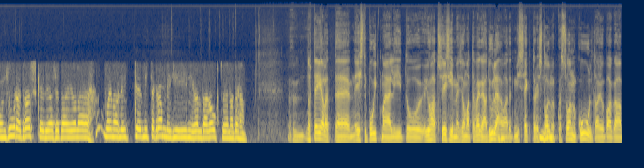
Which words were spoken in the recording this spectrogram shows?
on suured, rasked ja seda ei ole võimalik mitte grammigi nii-öelda kaugtööna teha. Noh, teie olete Eesti Puitmajaliidu juhatuse esimees ja omate väga head ülevaadet, mis sektoris toimub, kas on kuulda juba ka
